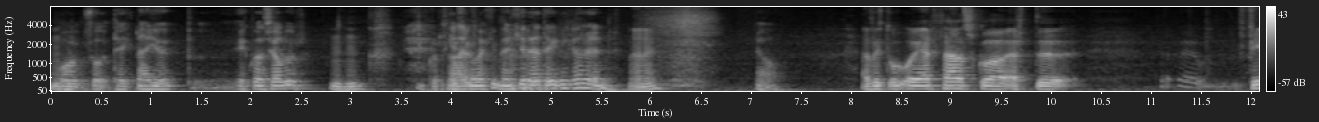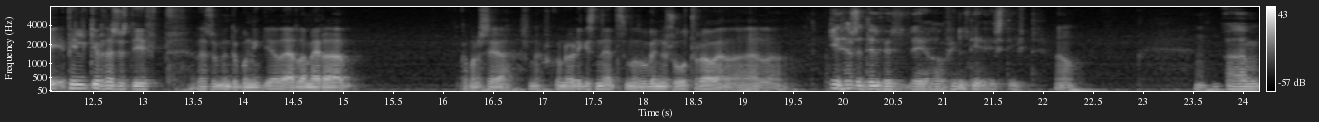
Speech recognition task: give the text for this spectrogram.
Mhm. og svo teikna ég upp eitthvað sjálfur. Mm -hmm. Það er nú ekki merkir eða teikningar, en Nei, nei. já. En, veist, og, og er það sko, ertu fy- fylgjur þessu stíft þessum undirbúningi eða er það meira hvað maður að segja, svona eitthvað svona öryggisnet sem að þú vinnur svo út frá eða er það Í þessu tilfelli þá fylgdi ég stíft. já mm -hmm. um,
